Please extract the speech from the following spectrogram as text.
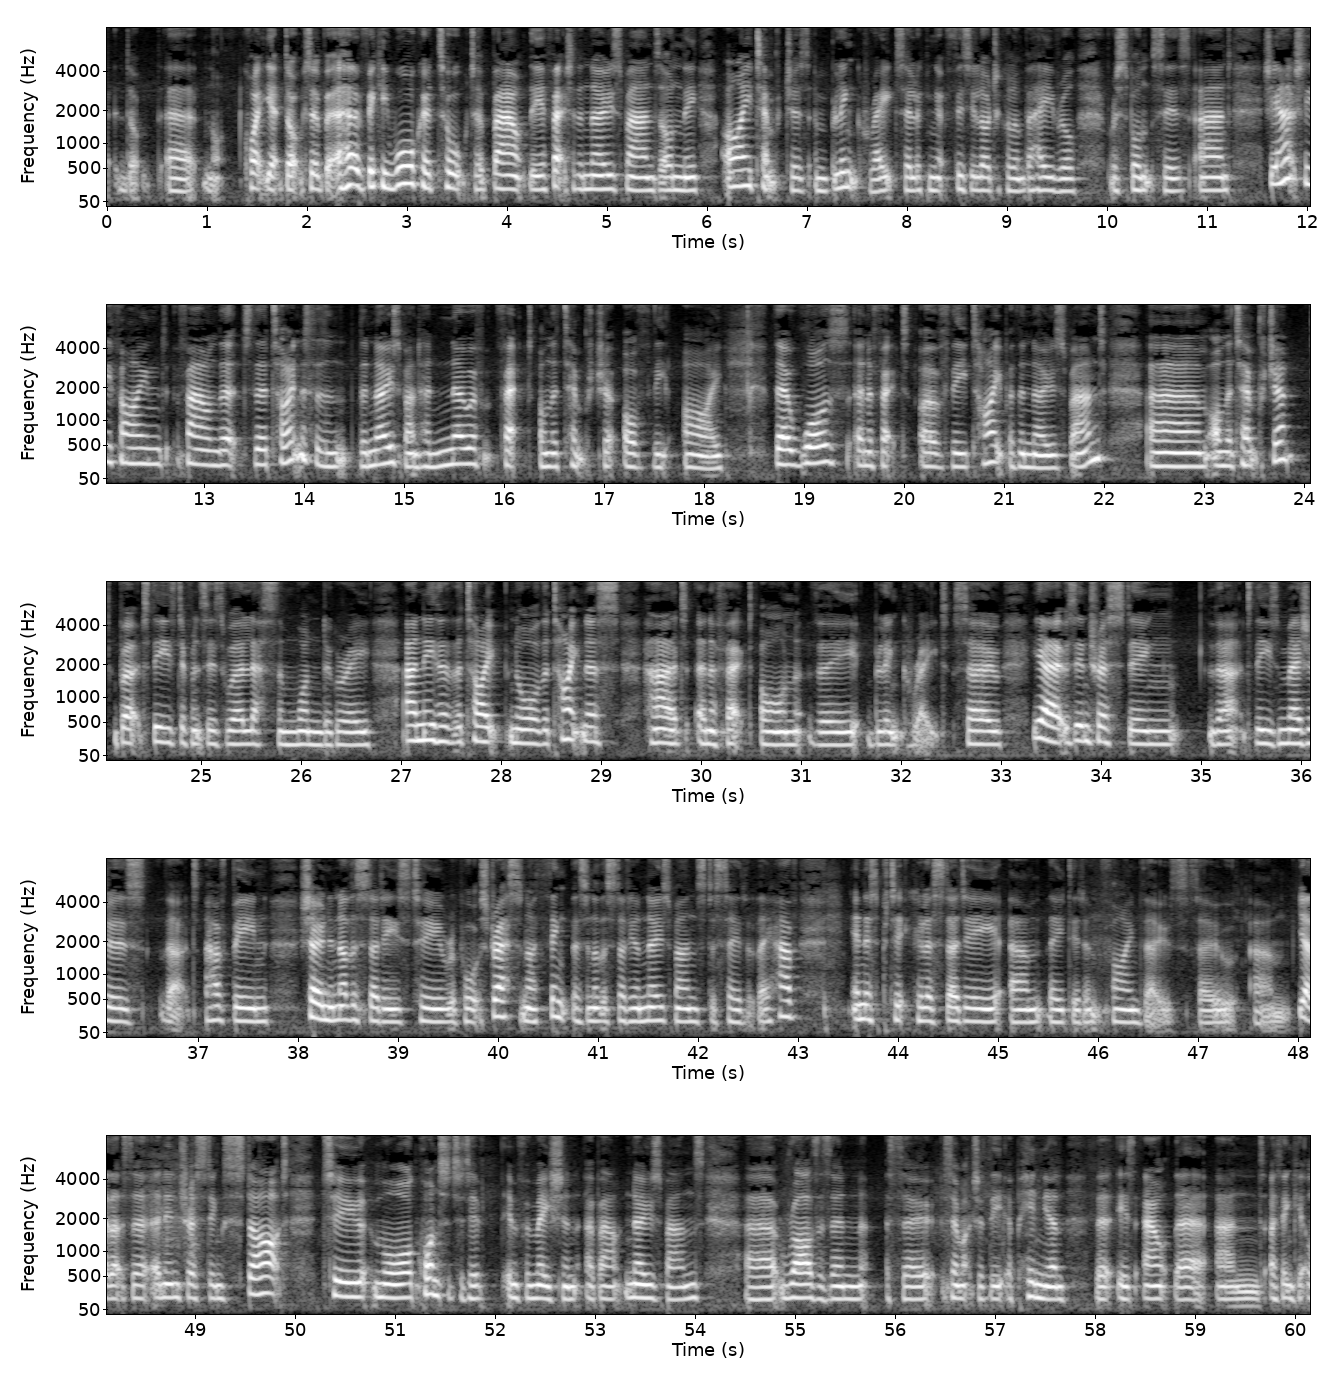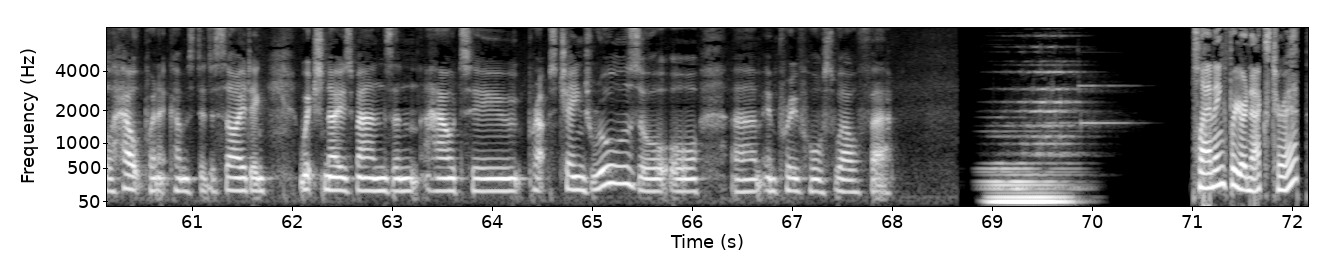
uh, not quite yet doctor, but uh, Vicky Walker talked about the effect of the nosebands on the eye temperatures and blink rate, so looking at physiological and behavioural responses. And she actually find, found that the tightness of the noseband had no effect on the temperature of the eye. There was an effect of the type of the noseband um, on the temperature but these differences were less than one degree, and neither the type nor the tightness had an effect on the blink rate. So, yeah, it was interesting that these measures that have been shown in other studies to report stress, and I think there's another study on nosebands to say that they have. In this particular study, um, they didn't find those. So, um, yeah, that's a, an interesting start to more quantitative information about nosebands uh, rather than so so much of the opinion that is out there. And I think it'll help when it comes to deciding which nosebands and how to perhaps change rules or, or um, improve horse welfare. Planning for your next trip?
